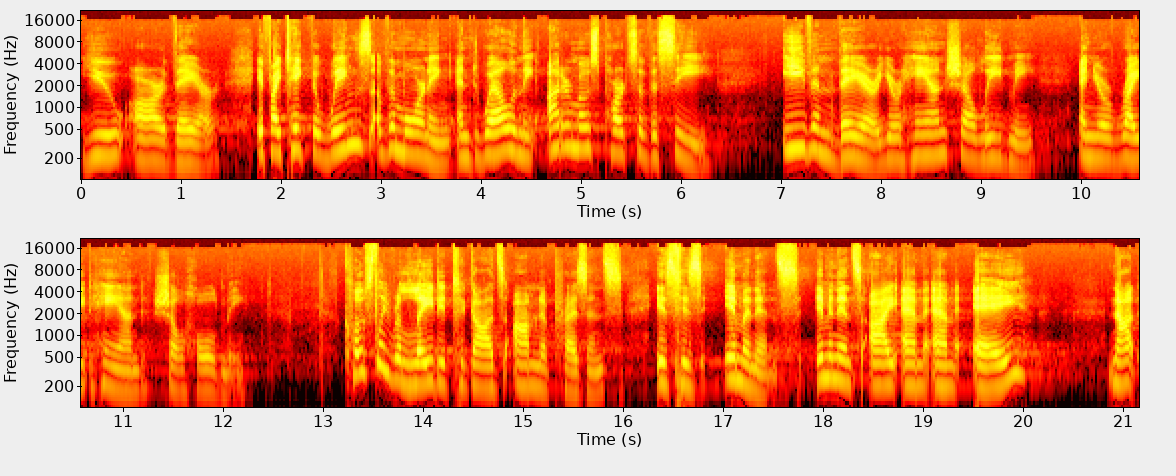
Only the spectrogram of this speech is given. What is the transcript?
you are there. If I take the wings of the morning and dwell in the uttermost parts of the sea, even there your hand shall lead me, and your right hand shall hold me. Closely related to God's omnipresence is his immanence. Immanence, I M M A not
